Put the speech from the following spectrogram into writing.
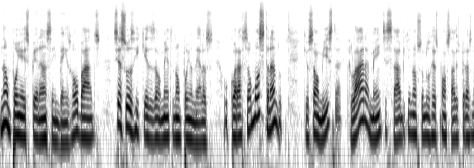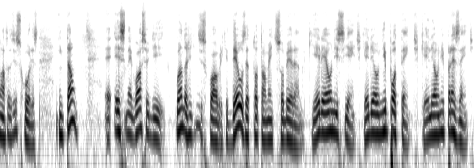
não ponha esperança em bens roubados, se as suas riquezas aumentam, não ponha nelas o coração, mostrando que o salmista claramente sabe que nós somos responsáveis pelas nossas escolhas. Então, é, esse negócio de quando a gente descobre que Deus é totalmente soberano, que Ele é onisciente, que Ele é onipotente, que Ele é onipresente,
